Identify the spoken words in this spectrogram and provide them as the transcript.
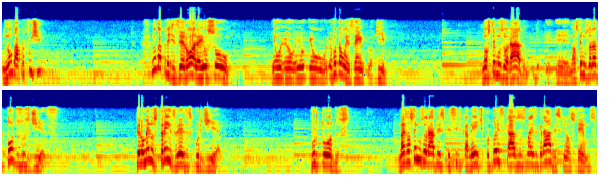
E não dá para fugir. Não dá para dizer, olha, eu sou. Eu, eu, eu, eu, eu vou dar um exemplo aqui. Nós temos orado, eh, nós temos orado todos os dias. Pelo menos três vezes por dia. Por todos. Mas nós temos orado especificamente por dois casos mais graves que nós temos.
